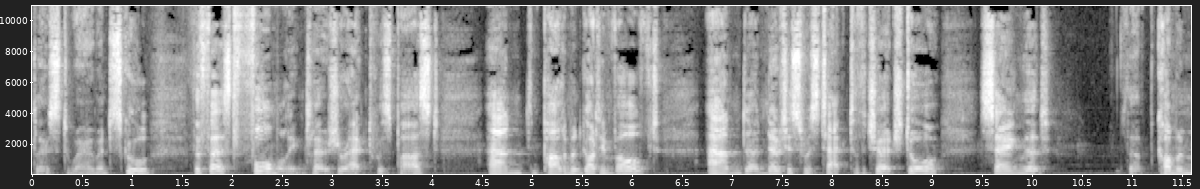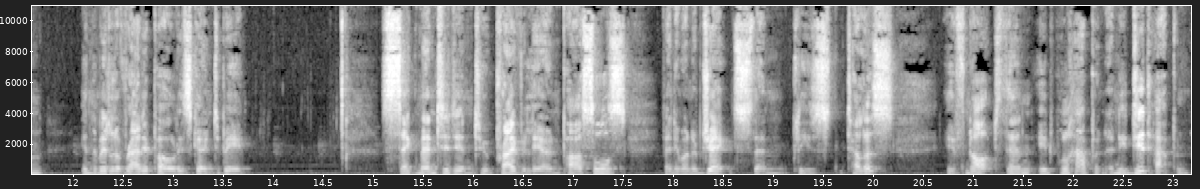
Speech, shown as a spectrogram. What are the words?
close to where I went to school, the first formal Enclosure Act was passed, and Parliament got involved, and a notice was tacked to the church door saying that the common in the middle of Radipole is going to be segmented into privately owned parcels. If anyone objects, then please tell us. If not, then it will happen. And it did happen.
